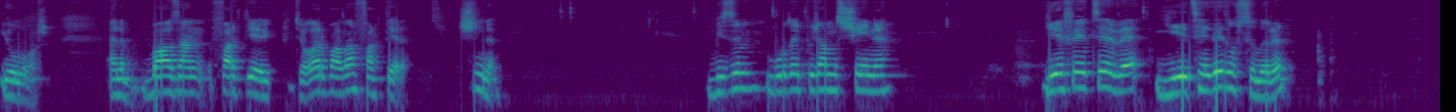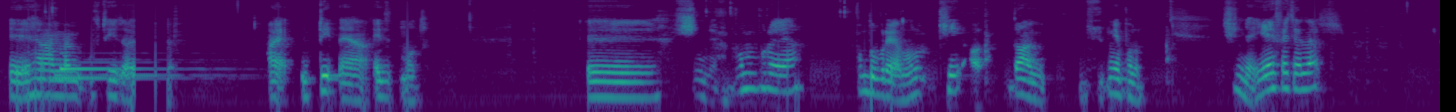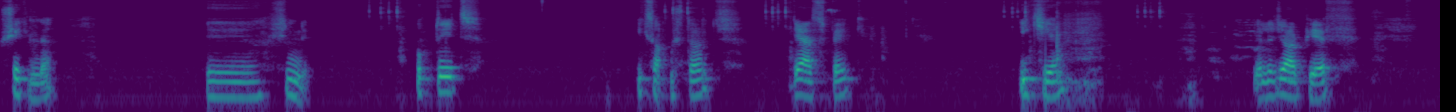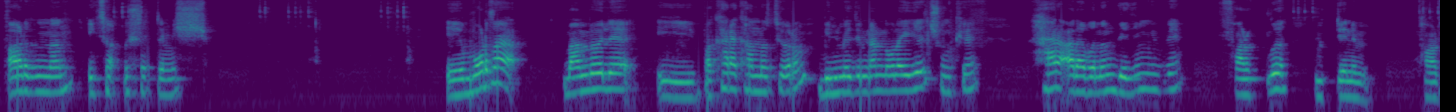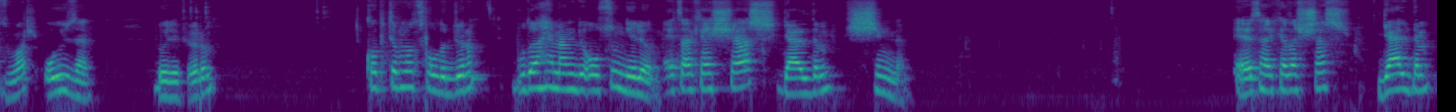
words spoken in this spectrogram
yolu var. Yani bazen farklı yere yükletiyorlar, bazen farklı yere. Şimdi bizim burada yapacağımız şey ne? YFT ve YTD dosyaları ee, hemen ben update Ay update ne ya? Edit mod. Ee, şimdi bunu buraya bunu da buraya alalım ki daha düzgün yapalım. Şimdi YFT'ler şu şekilde. Ee, şimdi update. X64 diğer spec 2 geleceği RPF Ardından x64 demiş. Ee, bu arada ben böyle e, bakarak anlatıyorum. Bilmediğimden dolayı değil çünkü her arabanın dediğim gibi farklı yüklenim tarzı var. O yüzden böyle yapıyorum. Copy olur diyorum. Bu da hemen bir olsun geliyorum. Evet arkadaşlar geldim şimdi. Evet arkadaşlar geldim.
